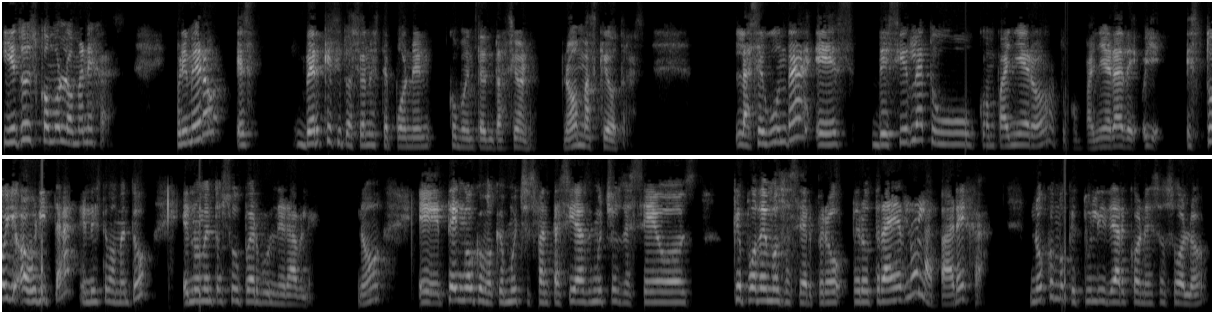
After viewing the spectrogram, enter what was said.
Y entonces, ¿cómo lo manejas? Primero es ver qué situaciones te ponen como en tentación, ¿no? Más que otras. La segunda es decirle a tu compañero, a tu compañera de, oye, estoy ahorita, en este momento, en un momento súper vulnerable, ¿no? Eh, tengo como que muchas fantasías, muchos deseos, ¿qué podemos hacer? Pero, pero traerlo a la pareja, no como que tú lidiar con eso solo.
